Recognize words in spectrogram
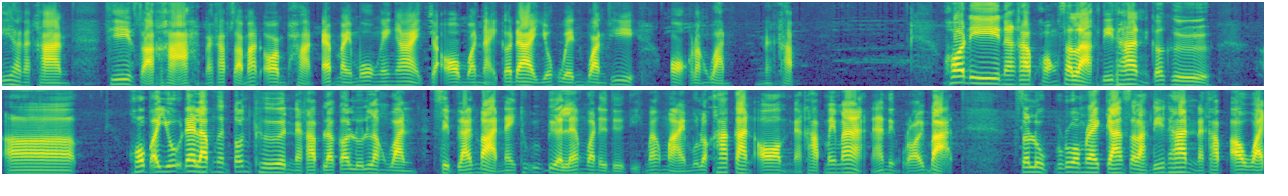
ที่ธนาคารที่สาขานะครับ สามารถออมผ่านแอป m ม m o ง่ายๆ จะออมวันไหนก็ได้ยกเว้นวันที่ออกรางวัลนะครับ ข้อดีนะครับของสลากที่ท่านก็คืออ ครบอายุได้รับเงินต้นคืนนะครับแล้วก็ลุ้นรางวัล 10 ล้านบาทในทุกๆเดือนและวัลอื่นๆอีกมากมาย มูลค่าการออมนะครับไม่มากนะ100 บาท สรุปรวมรายการสลากที่ท่านนะครับเอาไว้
